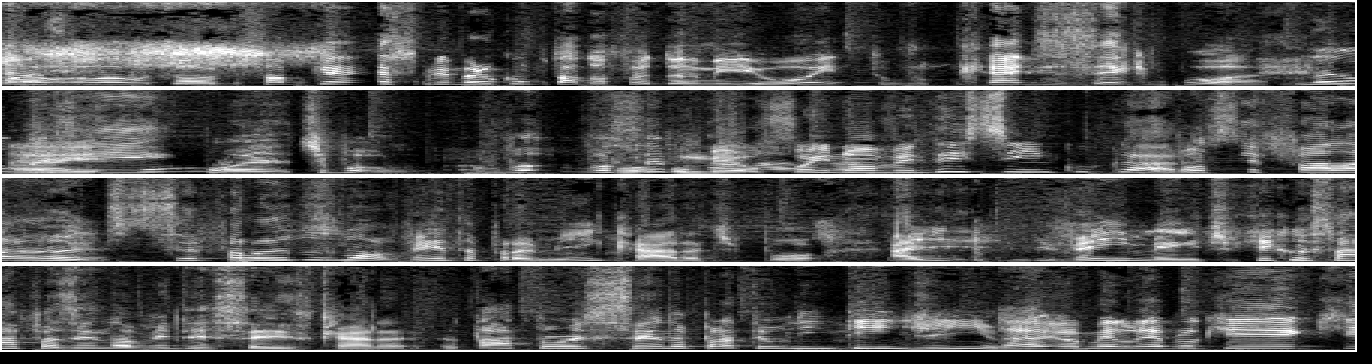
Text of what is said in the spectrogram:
Ô, ô, Doug, só porque esse primeiro computador foi em 2008, não quer dizer que, porra. Não, mas Aí- como? É, Tipo, vo- você O, o meu fala- foi em 95, cara. Você fala antes, você fala anos 90 pra mim, cara, tipo, aí me vem em mente, o que, que eu estava fazendo em 96, cara? Eu tava torcendo pra ter um Nintendinho. Né, Eu me lembro que, que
